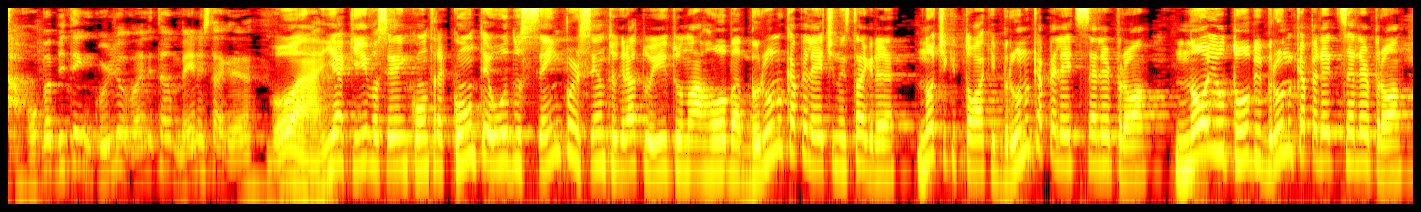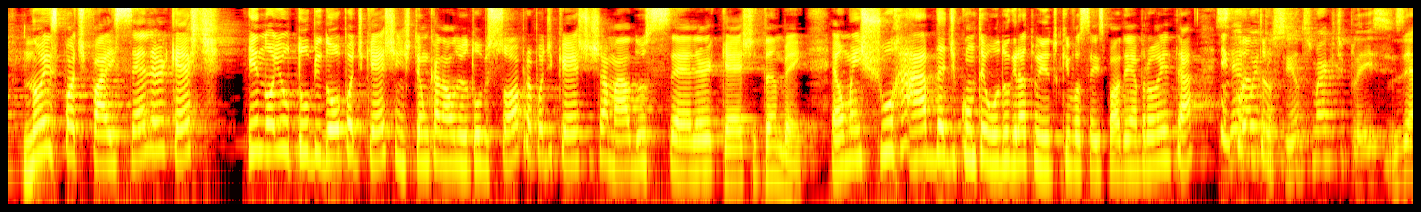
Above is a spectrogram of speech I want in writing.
Arroba Bittencourt Giovanni também no Instagram. Boa! E aqui você encontra conteúdo 100% gratuito no arroba Bruno Capelete no Instagram, no TikTok Bruno Capelete Seller Pro, no YouTube Bruno Capelete Seller Pro, no Spotify Sellercast e no YouTube do podcast. A gente tem um canal do YouTube só para podcast chamado Sellercast também. É uma enxurrada de conteúdo gratuito que vocês podem aproveitar enquanto 0800 Marketplace. 0800 E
